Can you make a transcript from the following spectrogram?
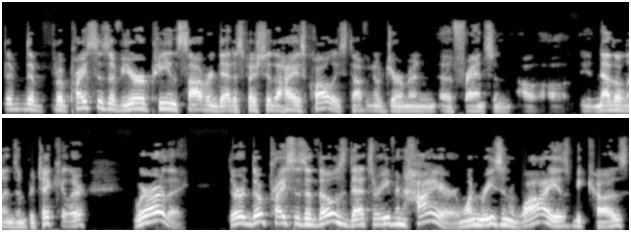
the, the the prices of European sovereign debt, especially the highest quality stuff, you know, German, uh, France, and uh, uh, Netherlands in particular, where are they? Their their prices of those debts are even higher. One reason why is because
